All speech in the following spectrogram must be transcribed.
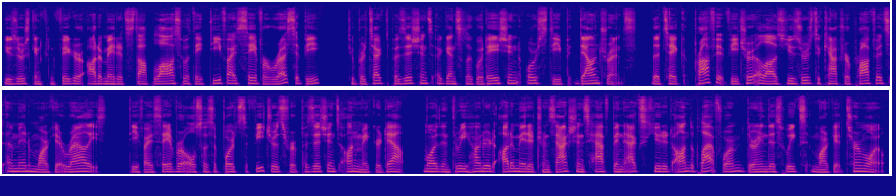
Users can configure automated stop loss with a DeFi saver recipe to protect positions against liquidation or steep downtrends. The take profit feature allows users to capture profits amid market rallies. DeFi Saver also supports the features for positions on MakerDAO. More than 300 automated transactions have been executed on the platform during this week's market turmoil.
